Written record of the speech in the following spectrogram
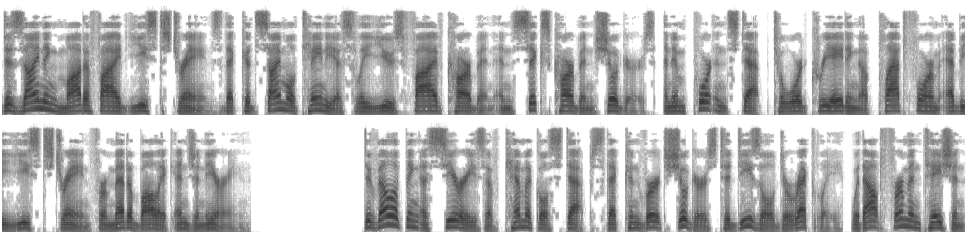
Designing modified yeast strains that could simultaneously use 5-carbon and 6-carbon sugars, an important step toward creating a platform EBI yeast strain for metabolic engineering. Developing a series of chemical steps that convert sugars to diesel directly, without fermentation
